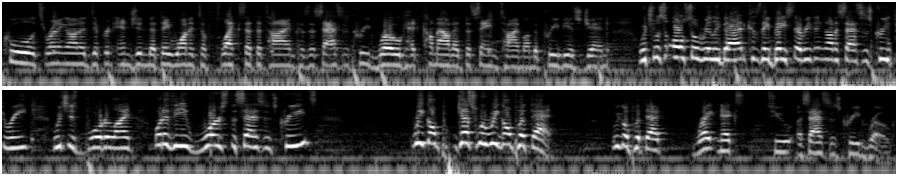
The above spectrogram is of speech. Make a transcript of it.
cool. It's running on a different engine that they wanted to flex at the time because Assassin's Creed Rogue had come out at the same time on the previous gen, which was also really bad because they based everything on Assassin's Creed 3, which is borderline one of the worst Assassin's Creeds. We go guess where we gonna put that? We gonna put that right next to Assassin's Creed Rogue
